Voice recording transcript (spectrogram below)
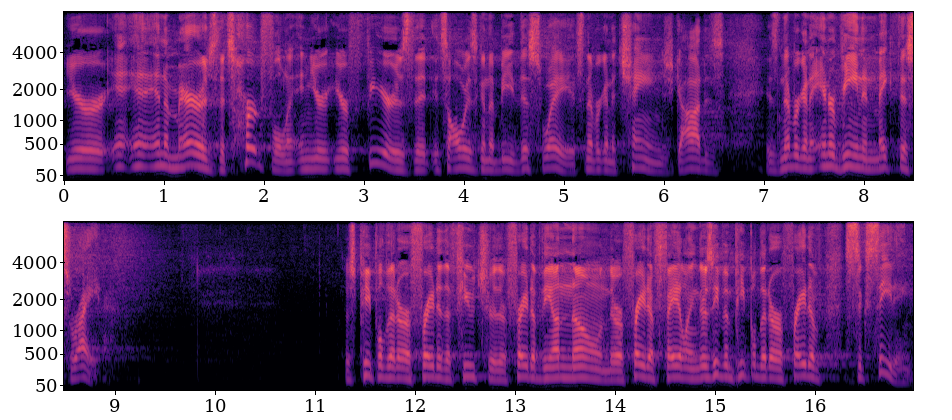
you're in, in, a marriage that's hurtful and your, your fear is that it's always going to be this way. It's never going to change. God is is never going to intervene and make this right. There's people that are afraid of the future, they're afraid of the unknown, they're afraid of failing. There's even people that are afraid of succeeding.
